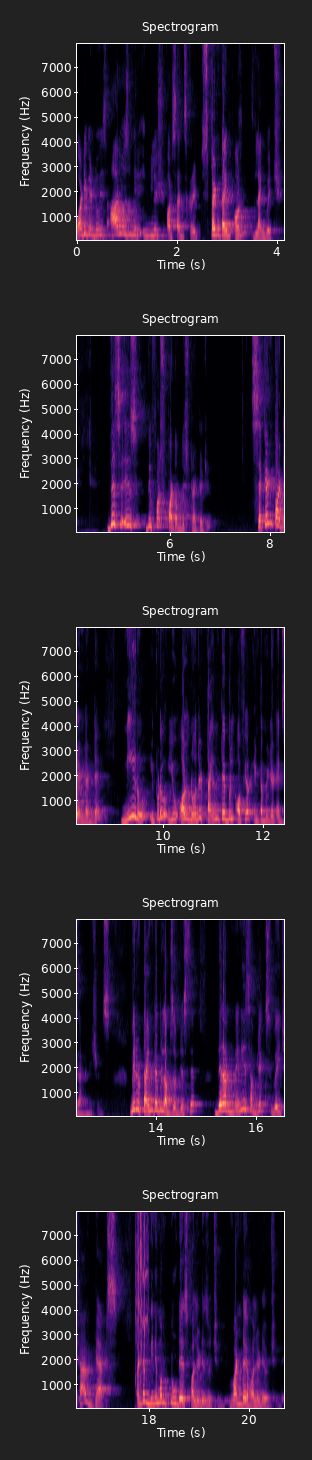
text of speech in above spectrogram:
what you can do is ఆ రోజు మీరు English or Sanskrit spend time on language this is the first part of the strategy second part ఏంటంటే మీరు ఇప్పుడు you all know the time table of your intermediate examinations మీరు టైం టేబుల్ అబ్జర్వ్ చేస్తే there are many subjects which have gaps అంటే మినిమం టూ డేస్ హాలిడేస్ వచ్చింది. వన్ డే హాలిడే వచ్చింది.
